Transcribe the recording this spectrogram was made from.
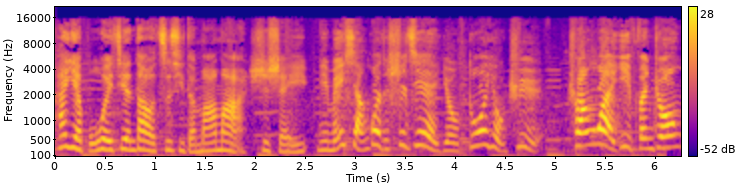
它也不会见到自己的妈妈是谁。你没想过的世界有多有趣？窗外一分钟。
